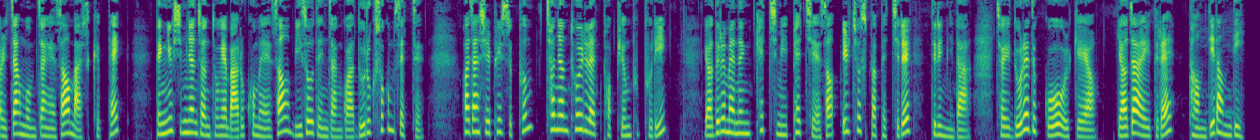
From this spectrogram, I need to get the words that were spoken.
얼짱 몸짱에서 마스크팩, 160년 전통의 마루코메에서 미소 된장과 누룩 소금 세트, 화장실 필수품 천연 toilet perfume 푸풀이, 여드름에는 캐치미 패치에서 1초 스파 패치를 드립니다. 저희 노래 듣고 올게요. 여자아이들의 덤디덤디.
